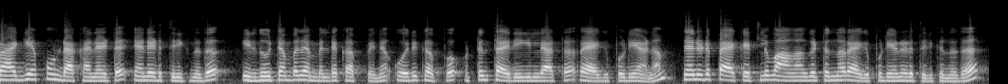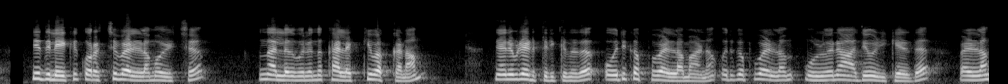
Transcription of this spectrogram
റാഗിയപ്പം ഉണ്ടാക്കാനായിട്ട് ഞാൻ എടുത്തിരിക്കുന്നത് ഇരുന്നൂറ്റമ്പത് എം എല്ലിന്റെ കപ്പിന് ഒരു കപ്പ് ഒട്ടും തരിയില്ലാത്ത റാഗിപ്പൊടിയാണ്. ഞാനിവിടെ പാക്കറ്റിൽ വാങ്ങാൻ കിട്ടുന്ന റാഗിപ്പൊടിയാണ് എടുത്തിരിക്കുന്നത്. ഇതിലേക്ക് കുറച്ച് വെള്ളം ഒഴിച്ച് നല്ലതുപോലെ ഒന്ന് കലക്കി വെക്കണം. ഞാനിവിടെ എടുത്തിരിക്കുന്നത് ഒരു കപ്പ് വെള്ളമാണ്. ഒരു കപ്പ് വെള്ളം മുഴുവൻ ആദ്യം ഒഴിക്കരുത്. വെള്ളം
